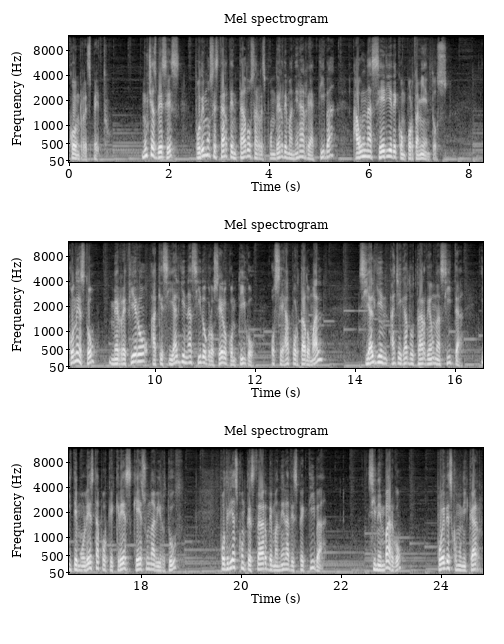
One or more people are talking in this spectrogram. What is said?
con respeto. Muchas veces podemos estar tentados a responder de manera reactiva a una serie de comportamientos. Con esto me refiero a que si alguien ha sido grosero contigo o se ha portado mal, si alguien ha llegado tarde a una cita y te molesta porque crees que es una virtud, podrías contestar de manera despectiva. Sin embargo, puedes comunicar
